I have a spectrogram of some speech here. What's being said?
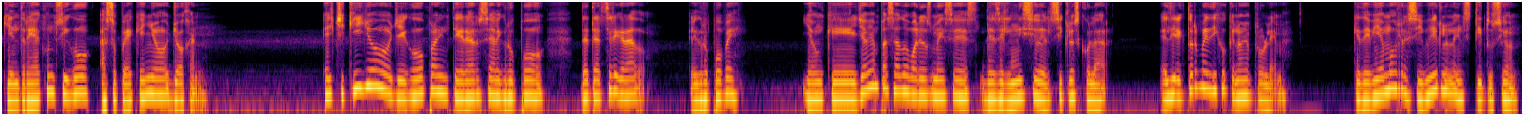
quien traía consigo a su pequeño Johan. El chiquillo llegó para integrarse al grupo de tercer grado, el grupo B, y aunque ya habían pasado varios meses desde el inicio del ciclo escolar, el director me dijo que no había problema, que debíamos recibirlo en la institución.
